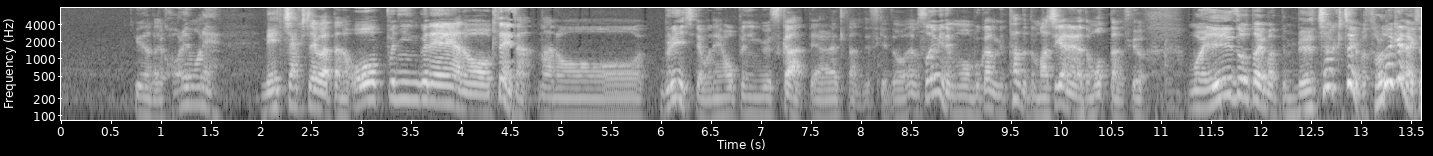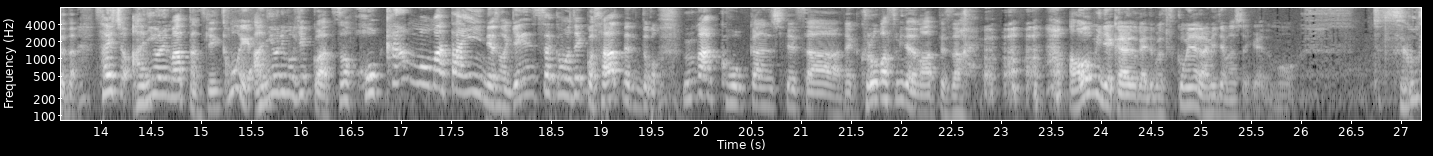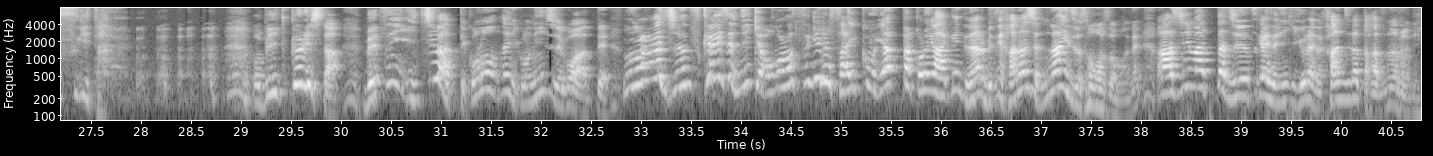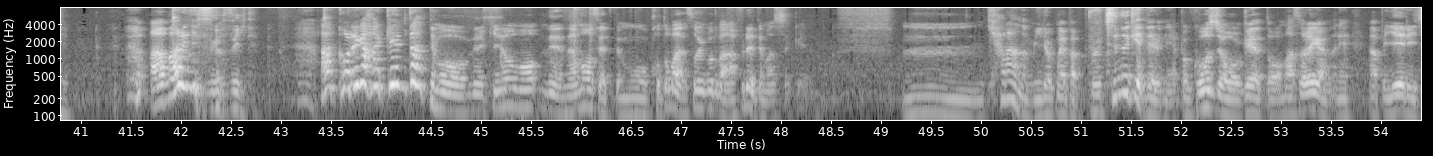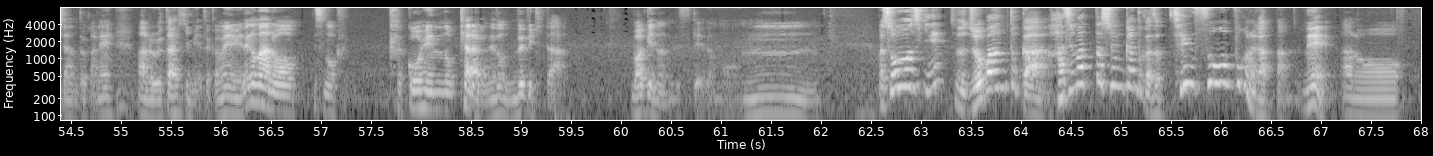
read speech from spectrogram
いう中でこれもねめちゃくちゃ良かったの。オープニングね、あの、北谷さん、あのブリーチでもね、オープニングスカーってやられてたんですけど、でもそういう意味でも僕は単だと間違いないなと思ったんですけど、もう映像タイマーってめちゃくちゃ今、それだけな人だった。最初アニオリもあったんですけど、今回アニオリも結構あって、その他もまたいいんで、その原作も結構さらってるとこ、うまく交換してさ、なんか黒バスみたいなのもあってさ、青峰かよとか言っても突っ込みながら見てましたけれども、ちょっとすごすぎた。もうびっくりした。別に1話ってこの何この25話ってうわー呪術廻戦2期おもろすぎる最高やっぱこれが派遣ってなる別に話じゃないんですよそもそもね。始まった呪術廻戦2期ぐらいの感じだったはずなのに。あまりにすごすぎて。あこれが派遣だってもうね昨日もね生放送やってもう言葉でそういう言葉溢れてましたけどうんキャラの魅力もやっぱぶち抜けてるね。やっぱ五条ゲートまあそれ以外もねやっぱイエリーちゃんとかねあの歌姫とかめめとかまああのその加工編のキャラがねどんどん出てきたわけなんですけれども。うん、まあ、正直ねちょっと序盤とか始まった瞬間とかちょっとチェンソーマンっぽくなかった。ねあのー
